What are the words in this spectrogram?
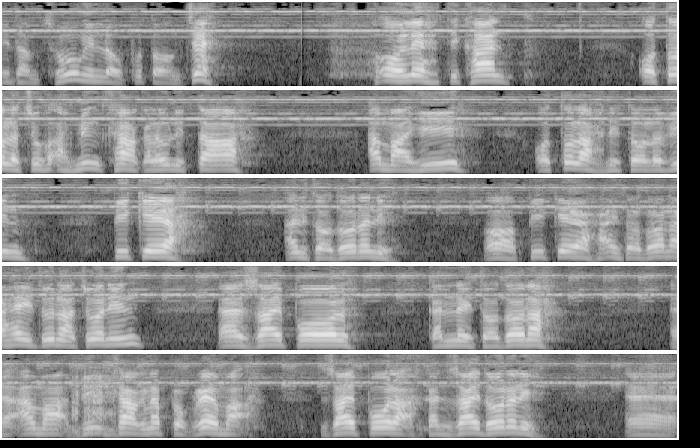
I dam chung in lo putong che. Ole ti khan. Auto la chu a ming tha ka lo ni ta ama hi auto la, ni to lovin pi ke a ani to do na ni. Oh pi ke a ani to do na. Hei, tu na chuan in. Eh, Zai pol kan nei to do na. Eh, ama ming thak na program a zai pola kan zai na ni eh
